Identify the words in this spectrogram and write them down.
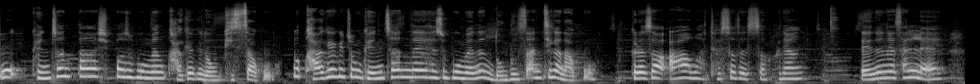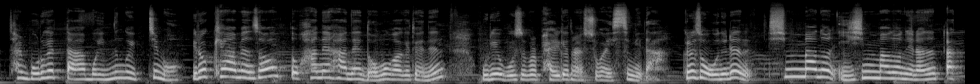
어, 괜찮다 싶어서 보면 가격이 너무 비싸고 또 가격이 좀 괜찮네 해서 보면은 너무 싼 티가 나고. 그래서 아, 뭐 됐어 됐어. 그냥 내 눈에 살래. 잘 모르겠다. 뭐 있는 거 입지 뭐. 이렇게 하면서 또 한 해 한 해 넘어가게 되는 우리의 모습을 발견할 수가 있습니다. 그래서 오늘은 10만 원, 20만 원이라는 딱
